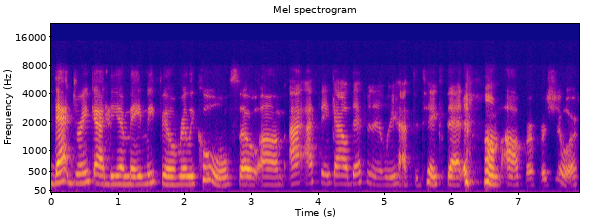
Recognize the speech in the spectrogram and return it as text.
that drink idea made me feel really cool. So um, I, I, think I'll definitely have to take that um, offer for sure.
